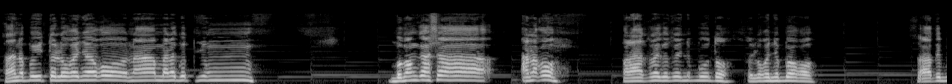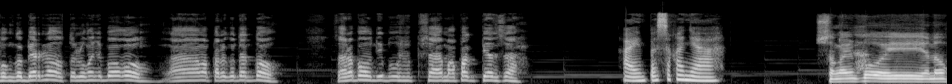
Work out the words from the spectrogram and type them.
Sana po itulungan niyo ako na managot yung bumangga sa anak ko. Para talagutin niyo po ito. Tulungan niyo po ako. Sa ating pong gobyerno, tulungan niyo po ako na maparagutan to. Sana po hindi po siya makapagpiyansa. ayon pa sa kanya, Sa ngayon po, eh, ano,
